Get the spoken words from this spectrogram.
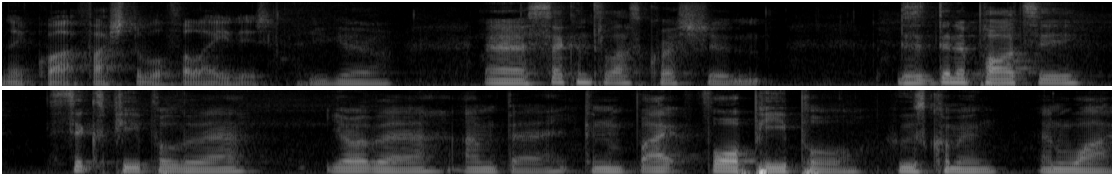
They're quite fashionable for ladies. There you go. Uh, second to last question. There's a dinner party, six people there. You're there, I'm there. You can invite four people. Who's coming and why?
